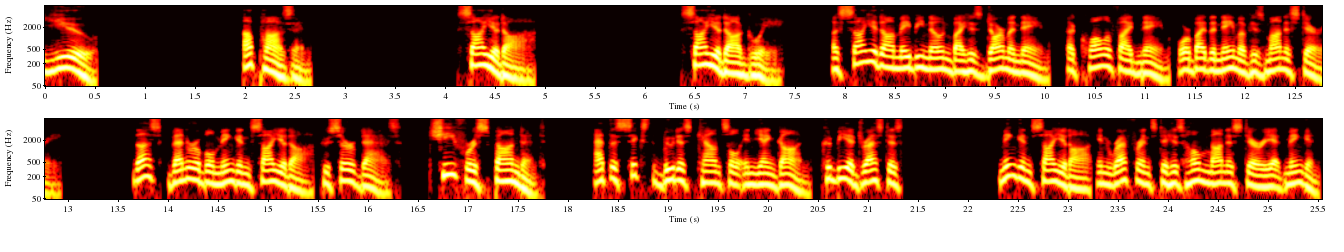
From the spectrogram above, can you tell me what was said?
U Upazin. Sayadaw. Sayadawgyi a Sayadaw may be known by his dharma name, a qualified name, or by the name of his monastery. Thus, Venerable Mingun Sayadaw, who served as chief respondent at the Sixth Buddhist Council in Yangon, could be addressed as Mingun Sayadaw in reference to his home monastery at Mingun.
